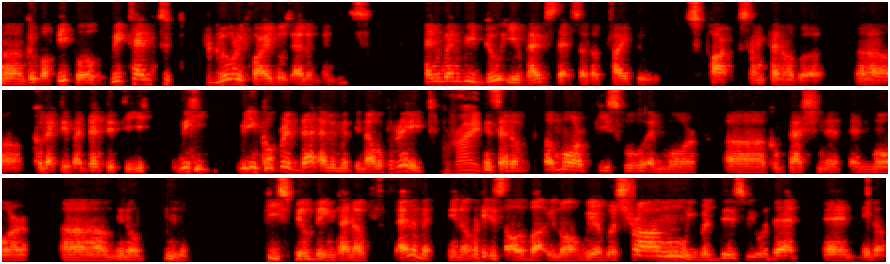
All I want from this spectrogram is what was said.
uh, group of people we tend to glorify those elements and when we do events that sort of try to spark some kind of a uh, collective identity we we incorporate that element in our parade Right. instead of a more peaceful and more uh, compassionate and more um, you know you know peace building kind of element you know it's all about you know we were strong we were this we were that and you know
